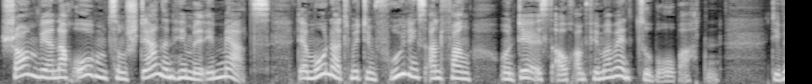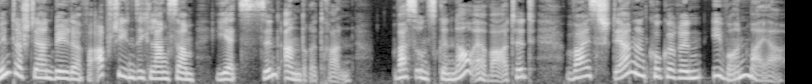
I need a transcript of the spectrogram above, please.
Schauen wir nach oben zum Sternenhimmel im März, der Monat mit dem Frühlingsanfang, und der ist auch am Firmament zu beobachten. Die Wintersternbilder verabschieden sich langsam, jetzt sind andere dran. Was uns genau erwartet, weiß Sternenguckerin Yvonne Meyer.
